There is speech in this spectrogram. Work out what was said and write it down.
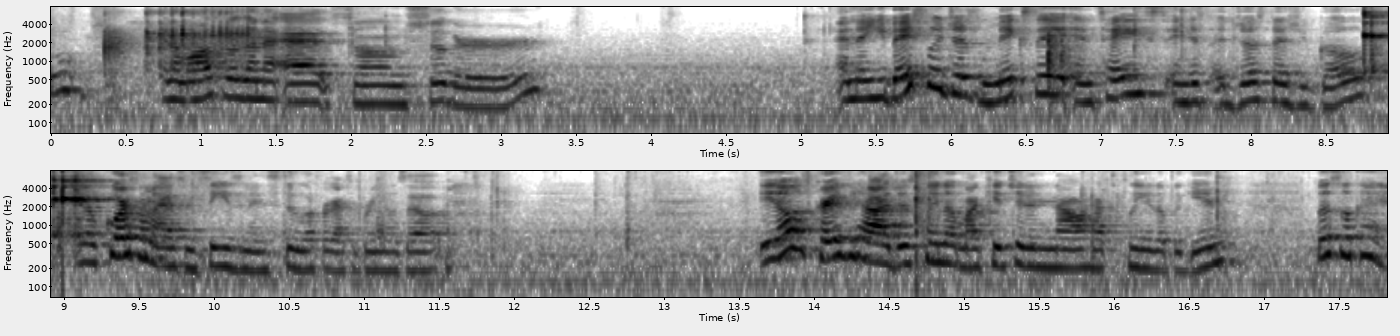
Ooh. And I'm also gonna add some sugar. And then you basically just mix it and taste and just adjust as you go. And of course I'm gonna add some seasonings too. I forgot to bring those out. You know it's crazy how I just cleaned up my kitchen and now I have to clean it up again. But it's okay.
